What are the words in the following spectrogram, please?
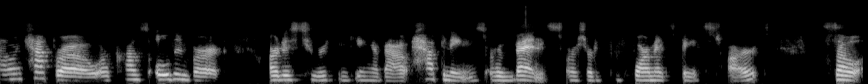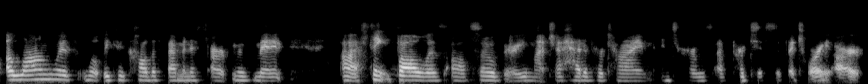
Allan Kaprow or Claes Oldenburg, artists who were thinking about happenings or events or sort of performance based art. So, along with what we could call the feminist art movement, uh, St. Phalle was also very much ahead of her time in terms of participatory art,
